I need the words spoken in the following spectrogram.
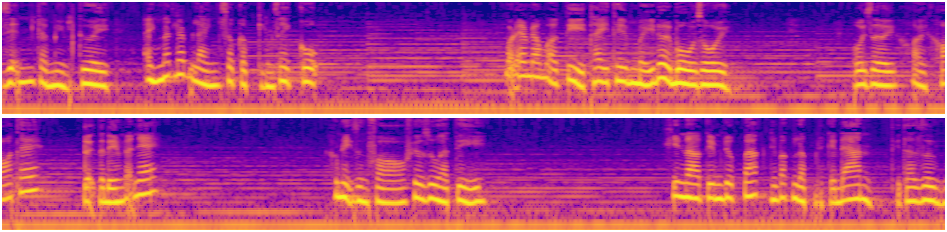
Diễn cả mỉm cười, Ánh mắt lấp lánh sau cặp kính dày cộ Bọn em đang bảo tỷ thay thêm mấy đời bồ rồi. Ôi giời, khỏi khó thế. Đợi ta đếm đã nhé. Không định dừng phó phiêu du hả tỷ Khi nào tìm được bác như bác lập được cái đan Thì ta dừng.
